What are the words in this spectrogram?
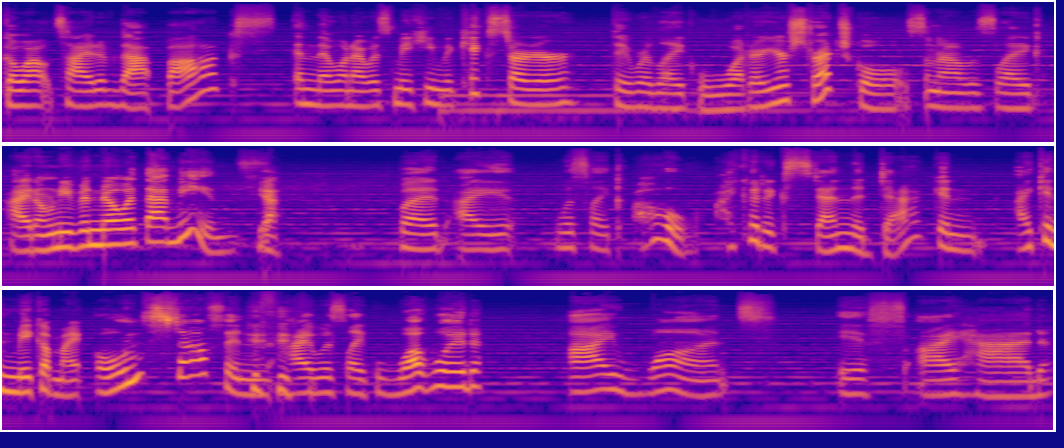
go outside of that box. And then when I was making the Kickstarter, they were like, What are your stretch goals? And I was like, I don't even know what that means. Yeah. But I was like, oh, I could extend the deck and I can make up my own stuff. And I was like, what would I want if I had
